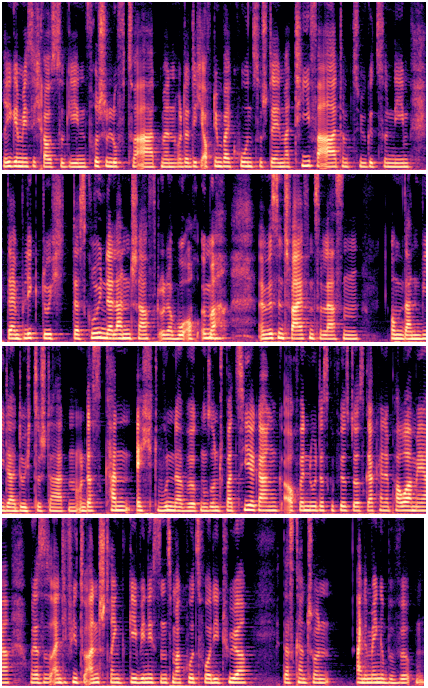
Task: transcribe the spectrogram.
regelmäßig rauszugehen, frische Luft zu atmen oder dich auf den Balkon zu stellen, mal tiefe Atemzüge zu nehmen, deinen Blick durch das Grün der Landschaft oder wo auch immer ein bisschen schweifen zu lassen um dann wieder durchzustarten. Und das kann echt Wunder wirken. So ein Spaziergang, auch wenn du das Gefühl hast, du hast gar keine Power mehr und das ist eigentlich viel zu anstrengend, geh wenigstens mal kurz vor die Tür. Das kann schon eine Menge bewirken.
